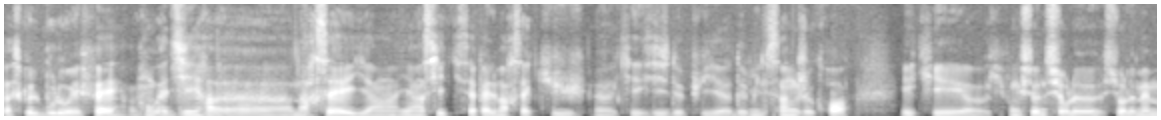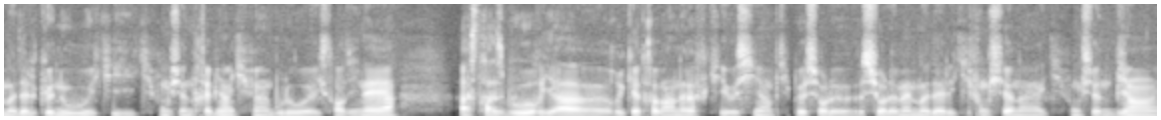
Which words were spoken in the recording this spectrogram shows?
parce que le boulot est fait, on va dire. Euh, à Marseille, il y, a un- site qui s'appelle Marsactu, euh, qui existe depuis euh, 2005, je crois, et qui, euh, fonctionne sur le, même modèle que nous et qui, fonctionne très bien, qui fait un boulot extraordinaire. À Strasbourg, il y a euh, rue 89 qui est aussi un petit peu sur le, même modèle et qui fonctionne, euh, bien.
